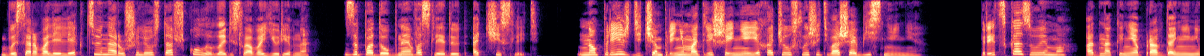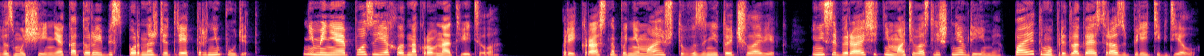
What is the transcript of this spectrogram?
«Вы сорвали лекцию и нарушили устав школы, Владислава Юрьевна. За подобное вас следует отчислить. Но прежде чем принимать решение, я хочу услышать ваше объяснение». Предсказуемо, однако ни оправданий, ни возмущения, которые бесспорно ждет ректор, не будет. Не меняя позы, я хладнокровно ответила. «Прекрасно понимаю, что вы занятой человек, и не собираюсь отнимать у вас лишнее время, поэтому предлагаю сразу перейти к делу.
